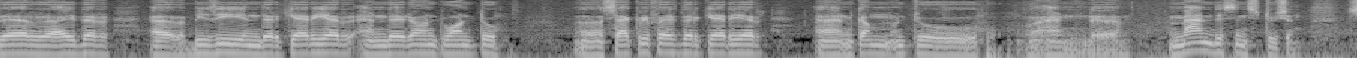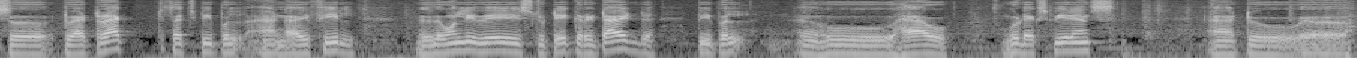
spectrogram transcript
they are either busy in their career and they don't want to sacrifice their career and come to and uh, man this institution. So to attract such people and i feel the only way is to take retired people uh, who have good experience uh, to uh,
